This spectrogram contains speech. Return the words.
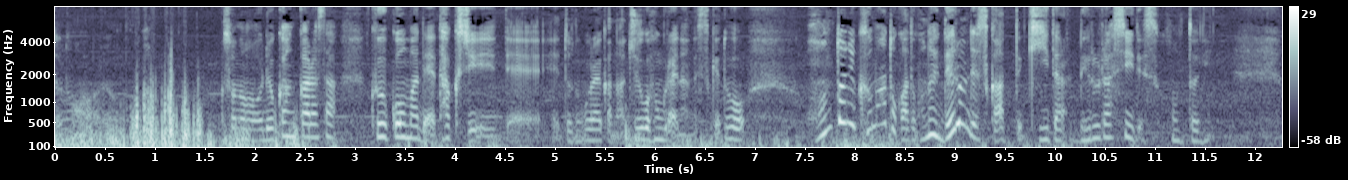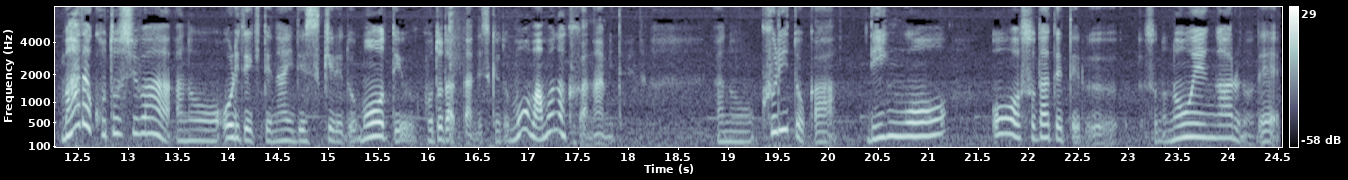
そのその旅館からさ空港までタクシーで、え、どのぐらいかな15分ぐらいなんですけど本当に熊とかってこの辺出るんですか？って聞いたら出るらしいです。本当に。まだ今年はあの降りてきてないですけれどもっていうことだったんですけどもう間もなくかなみたいな。あの栗とかりんごを育ててるその農園があるので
